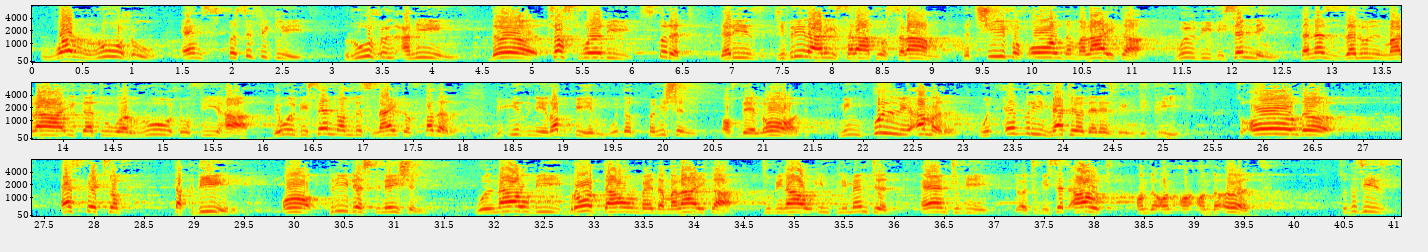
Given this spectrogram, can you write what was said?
War and specifically Ruhul Amin, the trustworthy spirit, that is Jibril alayhi salatu wasalam, the chief of all the malaika, will be descending. تَنَزَّلُ الْمَلَائِكَةُ وَالرُّوحُ فِيهَا They will descend on this night of Qadr, بِإِذْنِ رَبِّهِمْ With the permission of their Lord. مِنْ كُلِّ أَمْرٍ With every matter that has been decreed. So all the aspects of taqdeer or predestination will now be brought down by the malaika to be now implemented and to be uh, to be set out on the on, on the earth. So this is the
